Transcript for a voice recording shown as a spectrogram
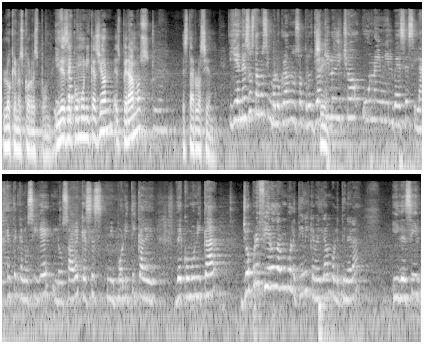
lo que nos corresponde. Y, desde comunicación esperamos estarlo haciendo. Y en eso estamos involucrados nosotros. Yo aquí lo he dicho una y mil veces y la gente que nos sigue lo sabe que esa es mi política de, de comunicar. Yo prefiero dar un boletín y que me digan boletinera y decir,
